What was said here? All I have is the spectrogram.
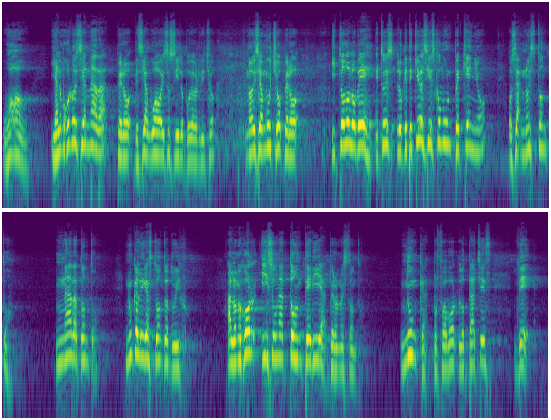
wow, y a lo mejor no decía nada, pero decía, wow, eso sí lo puedo haber dicho. No decía mucho, pero y todo lo ve. Entonces, lo que te quiero decir es como un pequeño, o sea, no es tonto, nada tonto. Nunca le digas tonto a tu hijo. A lo mejor hizo una tontería, pero no es tonto. Nunca, por favor, lo taches de,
